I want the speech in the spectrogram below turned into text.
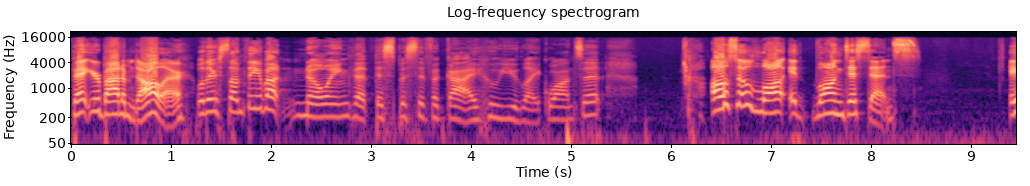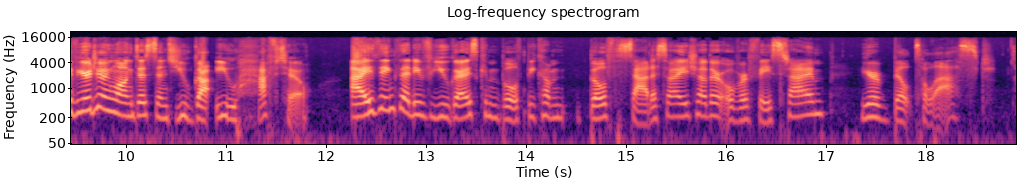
Bet your bottom dollar. Well, there's something about knowing that this specific guy who you like wants it. Also long it, long distance. If you're doing long distance, you got you have to. I think that if you guys can both become both satisfy each other over FaceTime, you're built to last.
